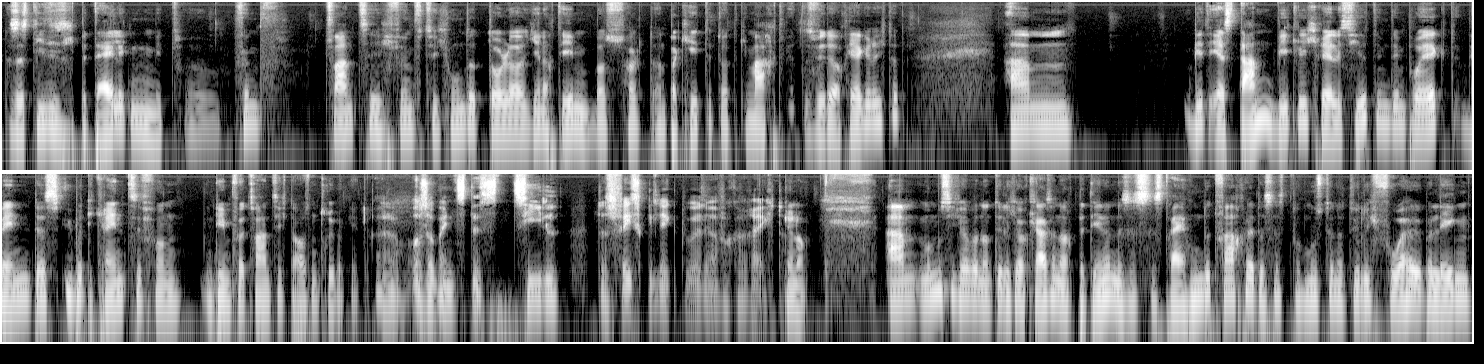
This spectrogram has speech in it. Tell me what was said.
Das heißt, die, die sich beteiligen mit äh, 5, 20, 50, 100 Dollar, je nachdem, was halt an Pakete dort gemacht wird, das wird ja auch hergerichtet, ähm, wird erst dann wirklich realisiert in dem Projekt, wenn das über die Grenze von in dem Fall 20.000 drüber geht. Also, also wenn es das Ziel, das festgelegt wurde, einfach erreicht. Genau. Ähm, man muss sich aber natürlich auch klar sein, auch bei denen ist es das 300-fache. Das heißt, du musst dir natürlich vorher überlegen,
